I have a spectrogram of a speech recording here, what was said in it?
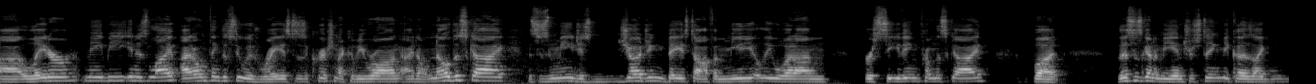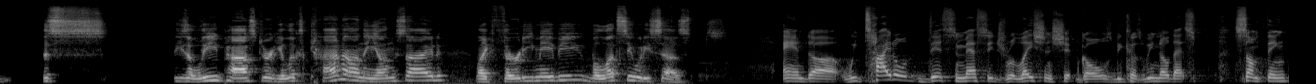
uh, later, maybe in his life. I don't think this dude was raised as a Christian. I could be wrong. I don't know this guy. This is me just judging based off immediately what I'm perceiving from this guy. But this is going to be interesting because like this, he's a lead pastor. He looks kind of on the young side like 30 maybe, but let's see what he says. And uh, we titled this message Relationship Goals because we know that's something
